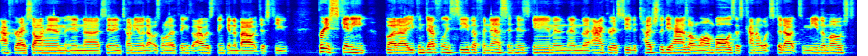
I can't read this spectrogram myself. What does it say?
after I saw him in uh, San Antonio. That was one of the things that I was thinking about. Just he pretty skinny, but uh, you can definitely see the finesse in his game and, and the accuracy, the touch that he has on long balls is kind of what stood out to me the most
